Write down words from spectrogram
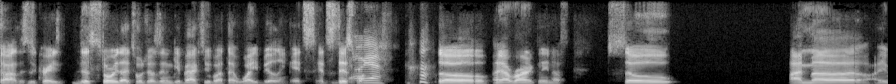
uh, this is crazy. The story that I told you I was gonna get back to about that white building, it's it's this Oh one. yeah, So ironically enough. So I'm uh I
